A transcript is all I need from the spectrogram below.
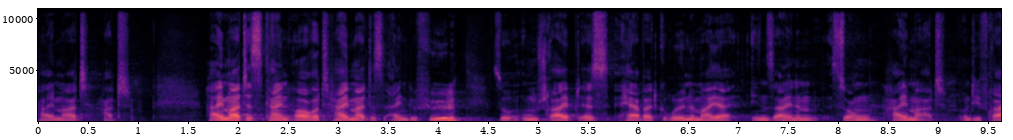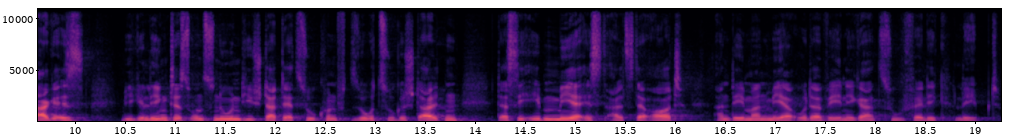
Heimat hat. Heimat ist kein Ort, Heimat ist ein Gefühl, so umschreibt es Herbert Grönemeyer in seinem Song Heimat. Und die Frage ist, wie gelingt es uns nun, die Stadt der Zukunft so zu gestalten, dass sie eben mehr ist als der Ort, an dem man mehr oder weniger zufällig lebt?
